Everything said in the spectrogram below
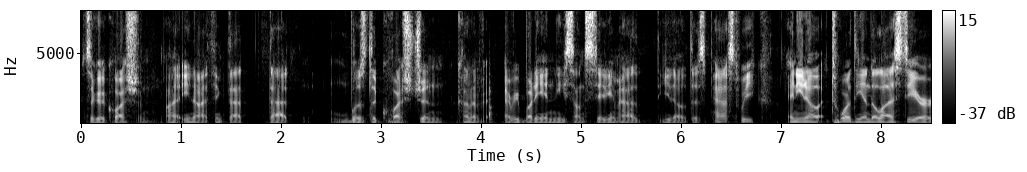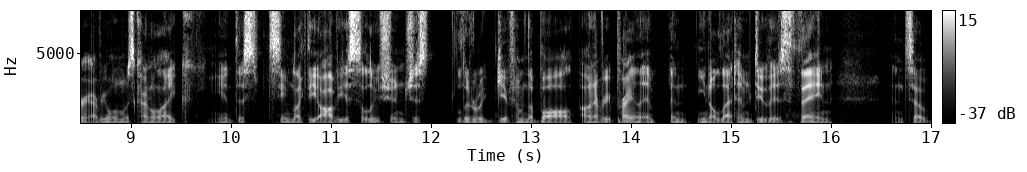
It's a good question. I, you know, I think that that was the question kind of everybody in Nissan Stadium had, you know, this past week. And, you know, toward the end of last year, everyone was kind of like, you know, this seemed like the obvious solution. Just literally give him the ball on every play and, and, you know let him do his thing. And so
